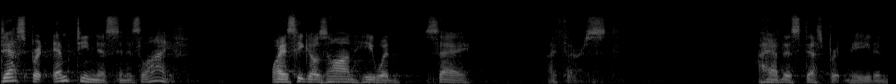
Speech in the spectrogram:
desperate emptiness in his life. Why, as he goes on, he would say, I thirst. I have this desperate need, and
